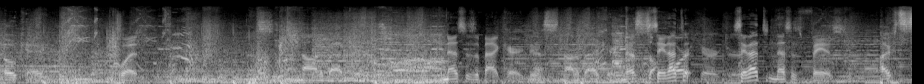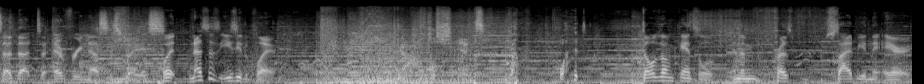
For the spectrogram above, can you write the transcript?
Okay. What? This is not a bad character. Ness is a bad character. Ness is not a bad character. Ness is a Say that hard to character. say that to Ness's face. I've said that to every Ness's face. But Ness is easy to play. Oh, Bullshit. What? Double jump cancel, and then press side B in the air,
